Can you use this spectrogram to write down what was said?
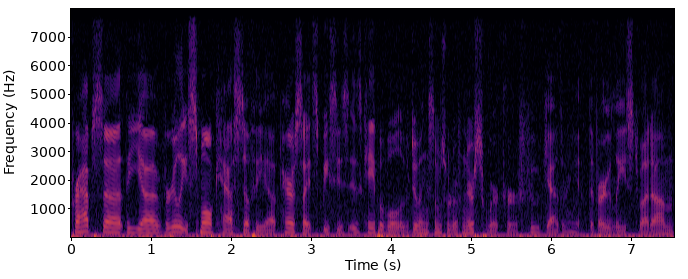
Perhaps uh, the uh, really small caste of the uh, parasite species is capable of doing some sort of nurse work or food gathering at the very least, but um,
